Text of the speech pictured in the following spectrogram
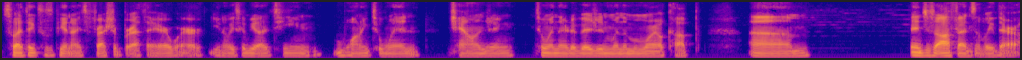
so I think this will be a nice fresh of breath of air where, you know, he's to be on a team wanting to win, challenging to win their division, win the Memorial Cup. Um, and just offensively, they're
